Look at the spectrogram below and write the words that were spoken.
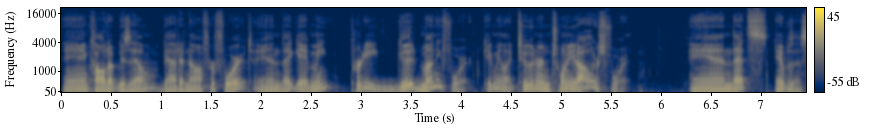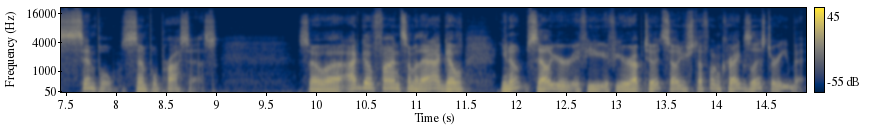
and called up Gazelle, got an offer for it, and they gave me pretty good money for it. Gave me like $220 for it. And that's, it was a simple, simple process. So uh, I'd go find some of that. I'd go, you know, sell your if you if you're up to it, sell your stuff on Craigslist or eBay.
